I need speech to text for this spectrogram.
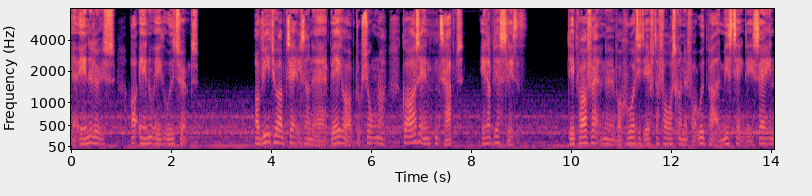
er endeløs og endnu ikke udtømt. Og videooptagelserne af begge obduktioner går også enten tabt eller bliver slettet. Det er påfaldende, hvor hurtigt efterforskerne får udpeget mistænkte i sagen,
